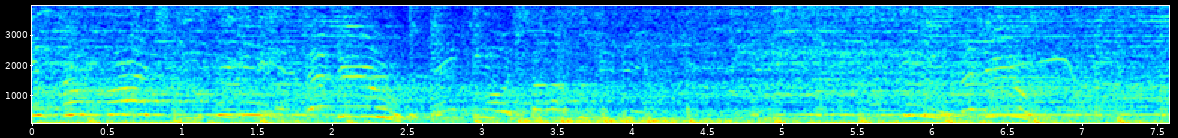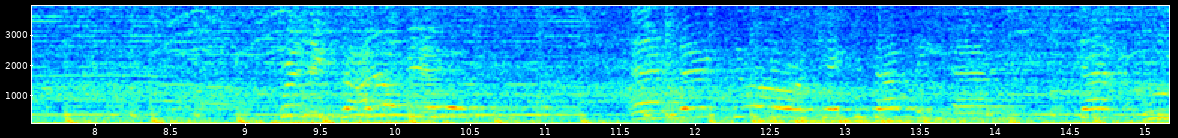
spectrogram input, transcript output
you so much, DP. Thank you. Thank you. Shout out to DP. Thank you. Phoenix, I love you. And thanks to our KQ family and Step who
